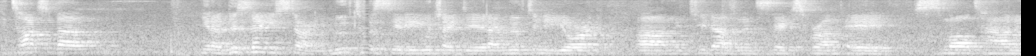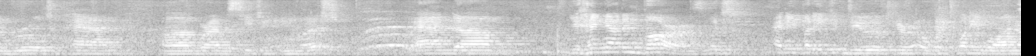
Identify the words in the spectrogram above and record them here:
he talks about, you know, this is how you start. You move to a city, which I did. I moved to New York um, in 2006 from a small town in rural Japan um, where I was teaching English. And um, you hang out in bars, which anybody can do if you're over 21 or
